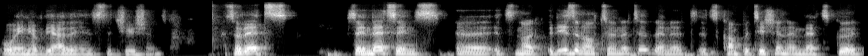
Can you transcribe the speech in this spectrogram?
or any of the other institutions. So that's so in that sense, uh, it's not. It is an alternative, and it's it's competition, and that's good.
